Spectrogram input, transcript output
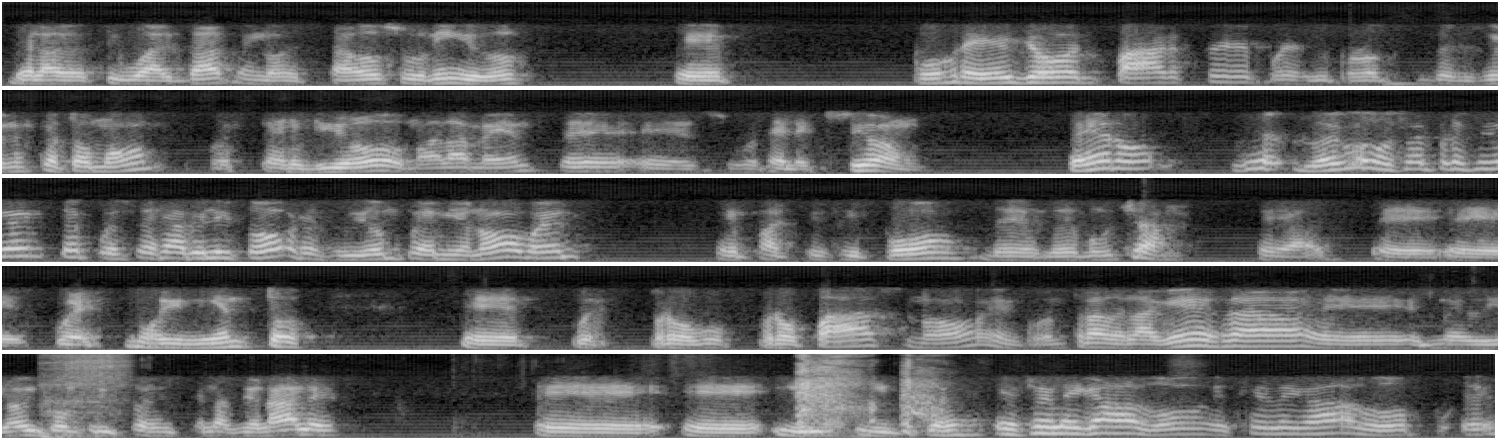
de la desigualdad en los Estados Unidos, eh, por ello, en parte, pues por las decisiones que tomó, pues perdió malamente eh, su reelección. Pero luego de ser presidente, pues se rehabilitó, recibió un premio Nobel, eh, participó de, de muchos eh, pues movimientos pues pro, paz, ¿no? En contra de la guerra, medió en conflictos internacionales. y, pues ese legado, ese legado es,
